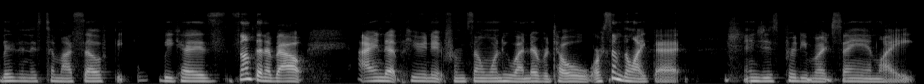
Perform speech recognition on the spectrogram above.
business to myself be, because something about I end up hearing it from someone who I never told or something like that, and just pretty much saying like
